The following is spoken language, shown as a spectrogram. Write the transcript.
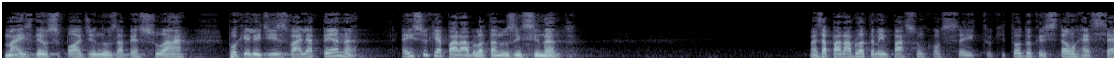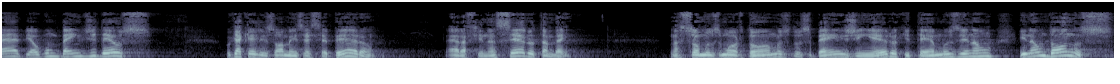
Mais Deus pode nos abençoar, porque Ele diz vale a pena. É isso que a parábola está nos ensinando. Mas a parábola também passa um conceito, que todo cristão recebe algum bem de Deus. O que aqueles homens receberam era financeiro também. Nós somos mordomos dos bens, dinheiro que temos e não, e não donos.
